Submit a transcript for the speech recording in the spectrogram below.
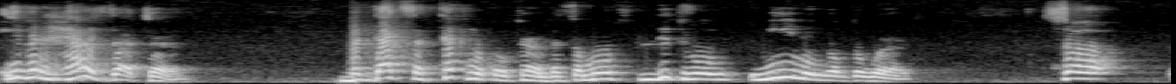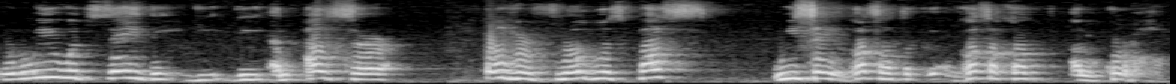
even has that term. But that's a technical term. That's the most literal meaning of the word. So when we would say the, the, the an ulcer overflowed with pus, we say غسقت القرحة.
